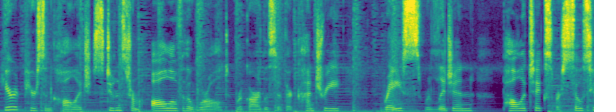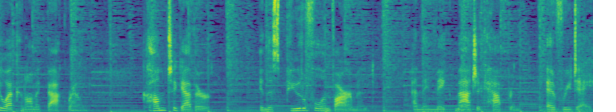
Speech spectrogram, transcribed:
Here at Pearson College, students from all over the world, regardless of their country, race, religion, politics, or socioeconomic background, come together in this beautiful environment and they make magic happen every day.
